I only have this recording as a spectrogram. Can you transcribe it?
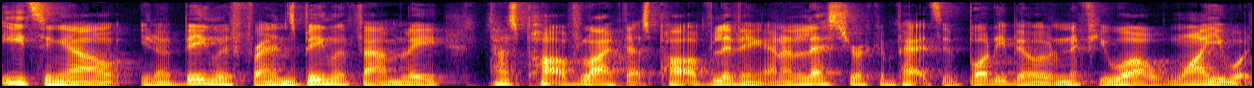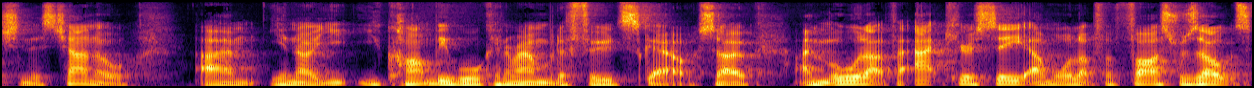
eating out you know being with friends being with family that's part of life that's part of living. And unless you're a competitive bodybuilder and if you are why are you watching this channel? Um, you know you, you can't be walking around with a food scale. So i'm all up for accuracy i'm all up for fast results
